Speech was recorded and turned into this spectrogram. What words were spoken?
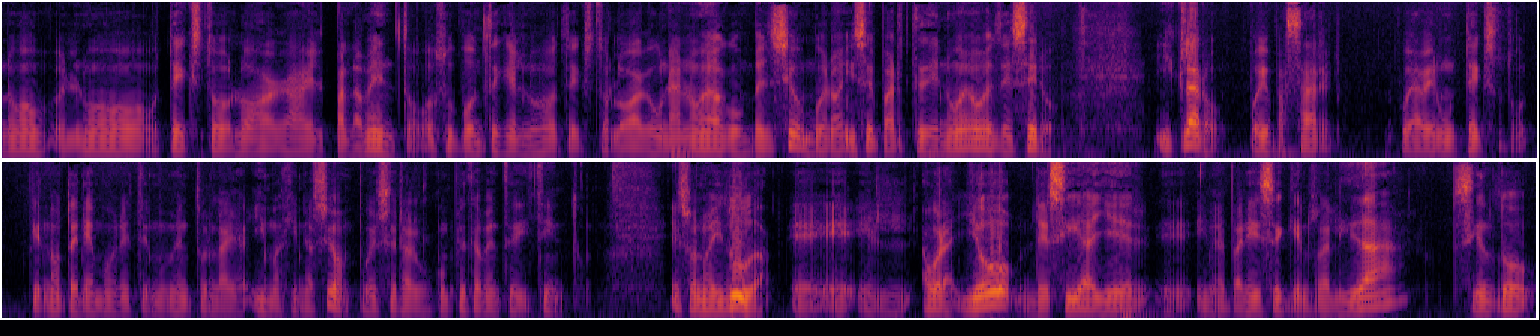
nuevo, el nuevo texto lo haga el Parlamento, o suponte que el nuevo texto lo haga una nueva convención. Bueno, ahí se parte de nuevo desde cero. Y claro, puede pasar, puede haber un texto que no tenemos en este momento en la imaginación, puede ser algo completamente distinto. Eso no hay duda. Eh, eh, ahora, yo decía ayer, eh, y me parece que en realidad, siendo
